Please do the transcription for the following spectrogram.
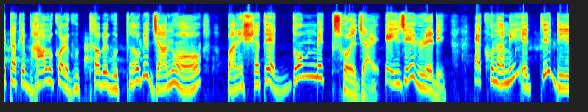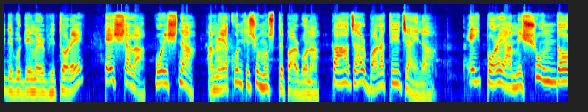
এটাকে ভালো করে ঘুরতে হবে ঘুরতে হবে, জানো পানির সাথে একদম মিক্স হয়ে যায়। এই যে রেডি এখন আমি এতে দিয়ে দেব ডিমের ভিতরে। এই শালা, পড়িস না, আমি এখন কিছু মুছতে পারব না। কাজ আর বাড়াতেই যাই না। এই পরে আমি সুন্দর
